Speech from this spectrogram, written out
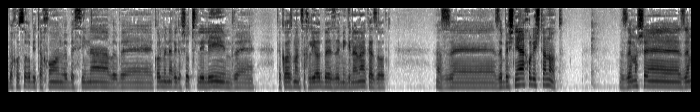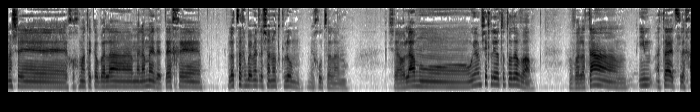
בחוסר ביטחון ובשנאה ובכל מיני רגשות שליליים ואתה כל הזמן צריך להיות באיזה מגננה כזאת, אז אה, זה בשנייה יכול להשתנות. וזה מה, ש... מה שחוכמת הקבלה מלמדת, איך אה, לא צריך באמת לשנות כלום מחוצה לנו. שהעולם הוא, הוא ימשיך להיות אותו דבר. אבל אתה, אם אתה אצלך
